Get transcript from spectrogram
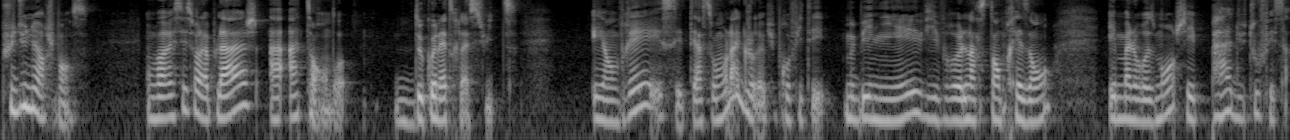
plus d'une heure, je pense. On va rester sur la plage à attendre de connaître la suite. Et en vrai, c'était à ce moment-là que j'aurais pu profiter, me baigner, vivre l'instant présent. Et malheureusement, j'ai pas du tout fait ça.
